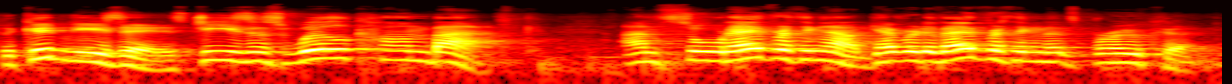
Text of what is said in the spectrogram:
the good news is Jesus will come back and sort everything out, get rid of everything that's broken,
